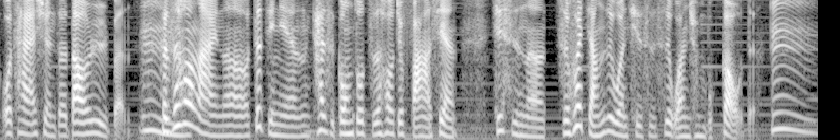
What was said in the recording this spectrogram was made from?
我才选择到日本。嗯，可是后来呢，这几年开始工作之后，就发现其实呢，只会讲日文其实是完全不够的。嗯，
